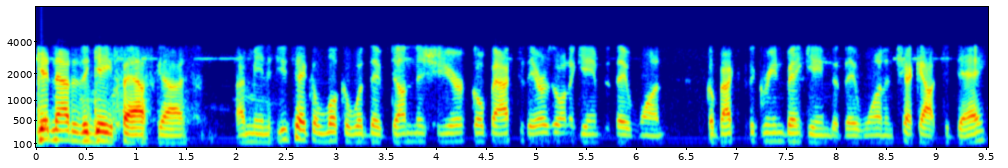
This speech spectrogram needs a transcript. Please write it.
Getting out of the gate fast, guys. I mean, if you take a look at what they've done this year, go back to the Arizona game that they won, go back to the Green Bay game that they won, and check out today.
